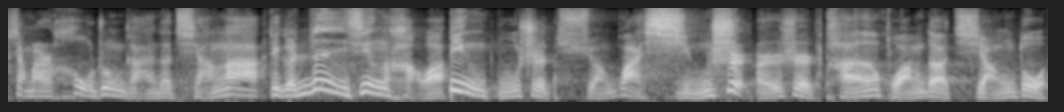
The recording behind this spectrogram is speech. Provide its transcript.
下面厚重感的强啊，这个韧性好啊，并不是悬挂形式，而是弹簧的强度、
